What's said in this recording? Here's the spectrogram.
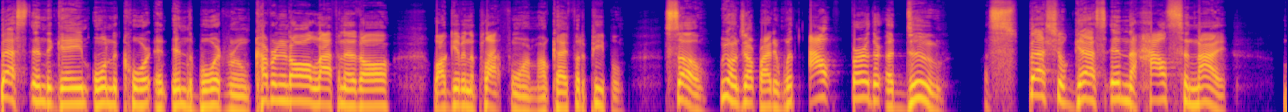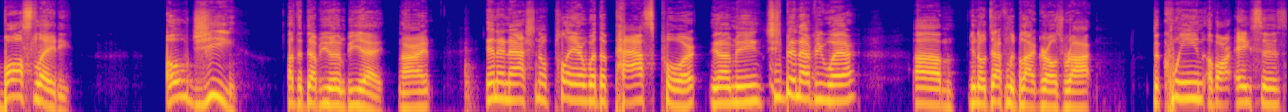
best in the game, on the court, and in the boardroom, covering it all, laughing at it all, while giving the platform, okay, for the people. So we're gonna jump right in. Without further ado, a special guest in the house tonight, boss lady, OG of the WNBA. All right. International player with a passport. You know what I mean? She's been everywhere. Um, you know, definitely Black Girls Rock. The queen of our aces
